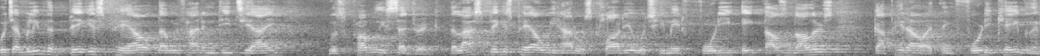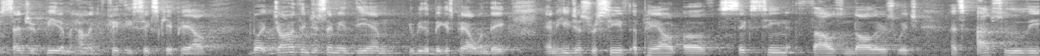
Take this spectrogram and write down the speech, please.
Which I believe the biggest payout that we've had in DTI was probably Cedric. The last biggest payout we had was Claudio, which he made $48,000. Got paid out, I think, 40K, but then Cedric beat him and had like a 56K payout. But Jonathan just sent me a DM. He'll be the biggest payout one day, and he just received a payout of sixteen thousand dollars, which that's absolutely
